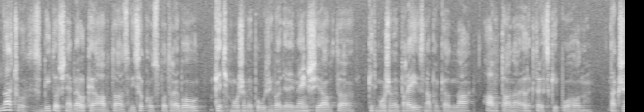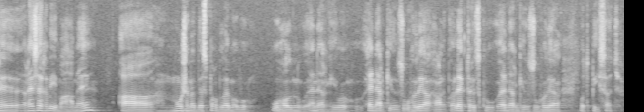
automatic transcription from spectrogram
na čo zbytočne veľké auta s vysokou spotrebou, keď môžeme používať aj menšie auta, keď môžeme prejsť napríklad na auta na elektrický pohon. Takže rezervy máme a môžeme bez problémov uholnú energiu, energiu z uhlia alebo elektrickú energiu z uhlia odpísať.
